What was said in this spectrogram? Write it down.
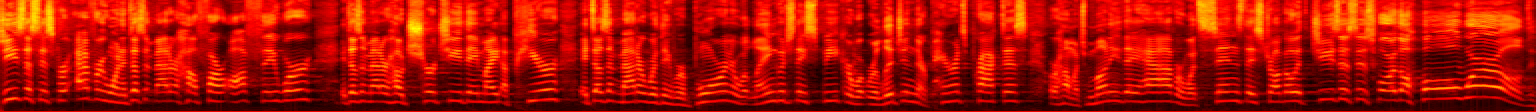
Jesus is for everyone. It doesn't matter how far off they were. It doesn't matter how churchy they might appear. It doesn't matter where they were born or what language they speak or what religion their parents practice or how much money they have or what sins they struggle with. Jesus is for the whole world.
